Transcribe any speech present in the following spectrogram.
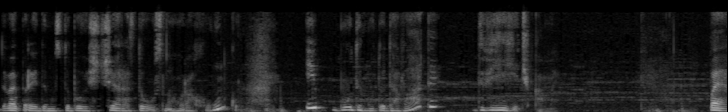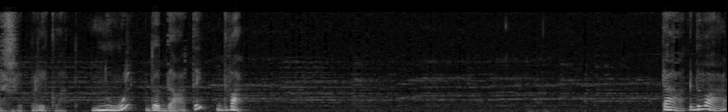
Давай перейдемо з тобою ще раз до усного рахунку і будемо додавати двієчками. Перший приклад 0 додати 2. Так, 2.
